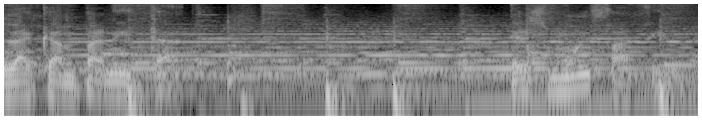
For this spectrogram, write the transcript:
la campanita. Es muy fácil.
